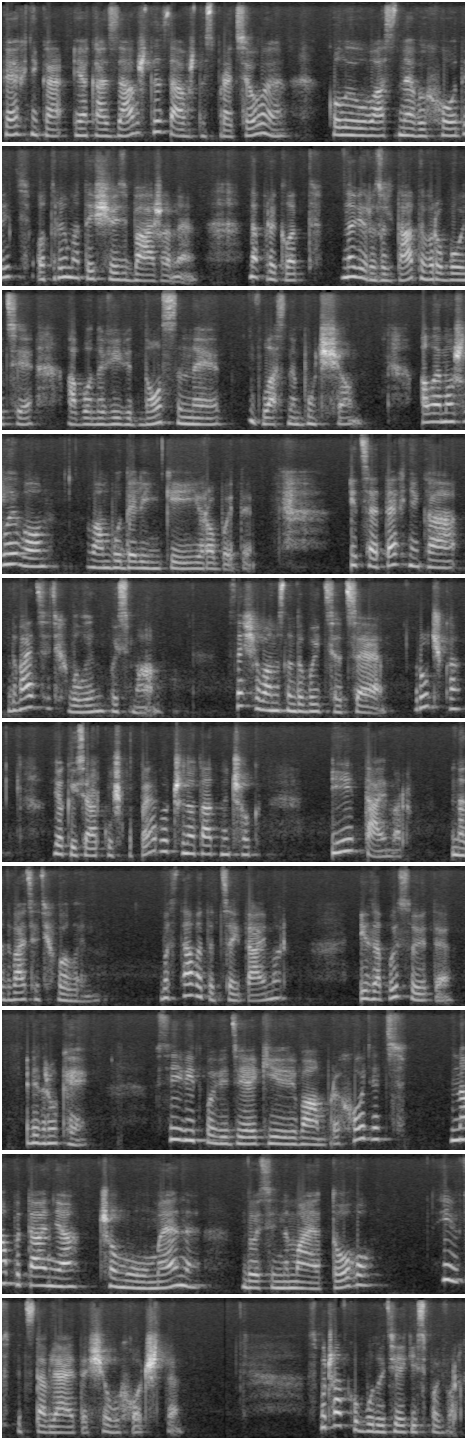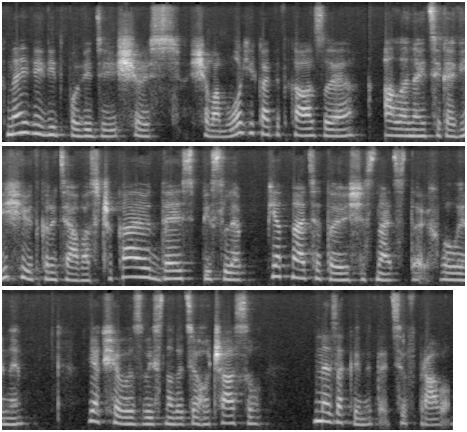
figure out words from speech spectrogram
Техніка, яка завжди-завжди спрацьовує, коли у вас не виходить отримати щось бажане, наприклад, нові результати в роботі або нові відносини, власне, будь-що. Але можливо, вам буде ліньки її робити. І це техніка 20 хвилин письма. Все, що вам знадобиться, це ручка, якийсь аркуш паперу чи нотатничок, і таймер на 20 хвилин. Ви ставите цей таймер і записуєте від руки всі відповіді, які вам приходять на питання, чому у мене досі немає того, і підставляєте, що ви хочете. Спочатку будуть якісь поверхневі відповіді, щось, що вам логіка підказує, але найцікавіші відкриття вас чекають десь після 15-16 хвилини, якщо ви, звісно, до цього часу не закинете цю вправу.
